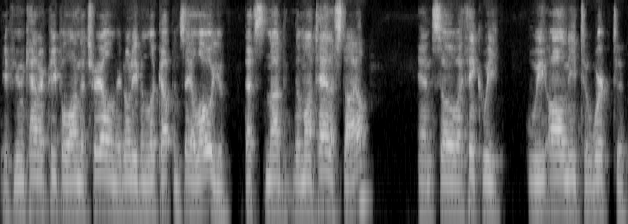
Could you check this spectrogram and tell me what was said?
if you encounter people on the trail and they don't even look up and say hello, you that's not the Montana style. And so I think we we all need to work to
